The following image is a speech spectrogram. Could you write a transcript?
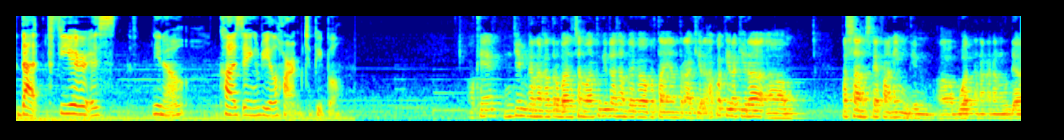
that fear is you know causing real harm to people Oke, okay, mungkin karena keterbatasan waktu kita sampai ke pertanyaan terakhir. Apa kira-kira um, pesan Stefani mungkin uh, buat anak-anak muda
